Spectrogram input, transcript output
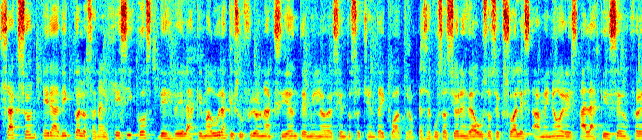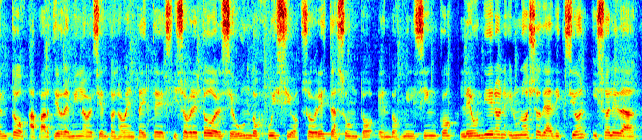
Jackson era adicto a los analgésicos desde las quemaduras que sufrió en un accidente en 1984. Las acusaciones de abusos sexuales a menores a las que se enfrentó a partir de 1993 y sobre todo el segundo juicio sobre este asunto en 2005 le hundieron en un hoyo de adicción y soledad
